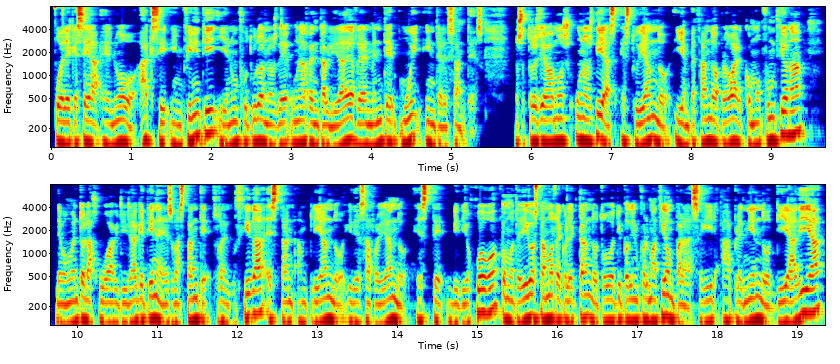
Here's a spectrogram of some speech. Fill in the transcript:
Puede que sea el nuevo Axie Infinity y en un futuro nos dé unas rentabilidades realmente muy interesantes. Nosotros llevamos unos días estudiando y empezando a probar cómo funciona. De momento la jugabilidad que tiene es bastante reducida. Están ampliando y desarrollando este videojuego. Como te digo, estamos recolectando todo tipo de información para seguir aprendiendo día a día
